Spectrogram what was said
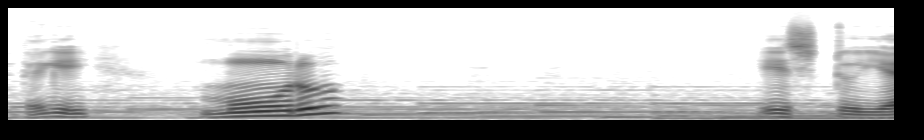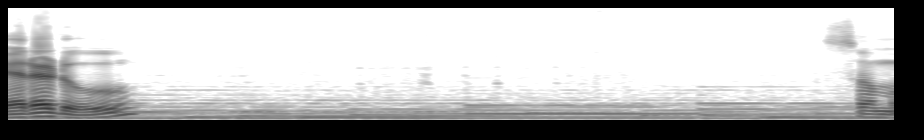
ಹಾಗಾಗಿ ಮೂರು ಇಷ್ಟು ಎರಡು ಸಮ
